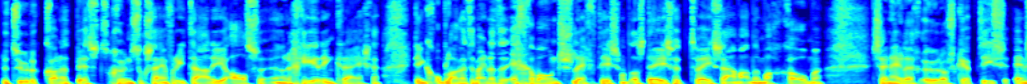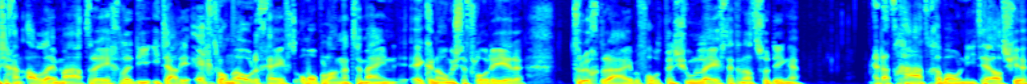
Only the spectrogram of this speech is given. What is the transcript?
natuurlijk kan het best gunstig zijn voor Italië als ze een regering krijgen. Ik denk op lange termijn dat het echt gewoon slecht is. Want als deze twee samen aan de macht komen, zijn heel erg eurosceptisch. En gaan allerlei maatregelen die Italië echt wel nodig heeft om op lange termijn economisch te floreren. Terugdraaien, bijvoorbeeld pensioenleeftijd en dat soort dingen. Ja, dat gaat gewoon niet. Hè. Als je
